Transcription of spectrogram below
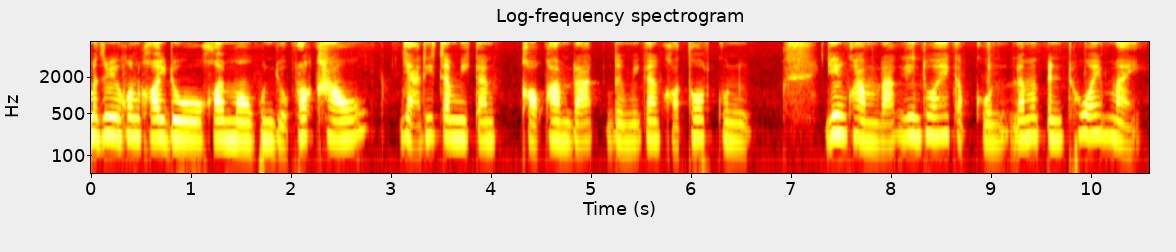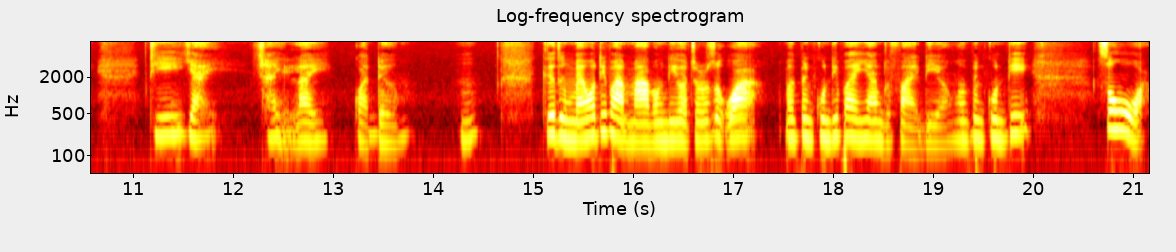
มันจะมีคนคอยดูคอยมองคุณอยู่ เพราะเขาอยากที่จะมีการขอความรัก หรือมีการขอโทษคุณ ยื่นความรัก ยื่นถ้วยให้กับคุณ แล้วมันเป็นถ้วยใหม่ ที่ใหญ่ใช่ไรกว่าเดิมคือถึงแม้ว่าที่ผ่านมาบางทีอาจจะรู้สึกว่า มันเป็นคุณที่พยายามอยู่ฝ่ายเดียว มันเป็นคุณที่ สู้อะ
